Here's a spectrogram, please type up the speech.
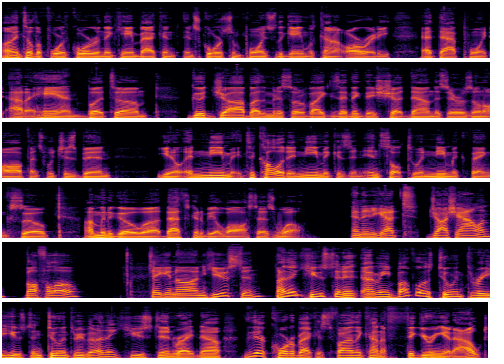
uh, until the fourth quarter, and they came back and, and scored some points. So the game was kind of already at that point out of hand. But um, good job by the Minnesota Vikings. I think they shut down this Arizona offense, which has been you know anemic. To call it anemic is an insult to anemic things. So I'm going to go. Uh, that's going to be a loss as well. And then you got Josh Allen, Buffalo, taking on Houston. I think Houston is. I mean, Buffalo's two and three, Houston two and three, but I think Houston right now, I think their quarterback is finally kind of figuring it out.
